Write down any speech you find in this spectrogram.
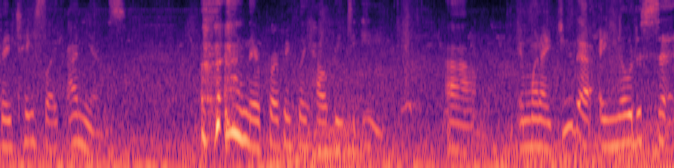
They taste like onions. they're perfectly healthy to eat. Um, and when I do that, I notice that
